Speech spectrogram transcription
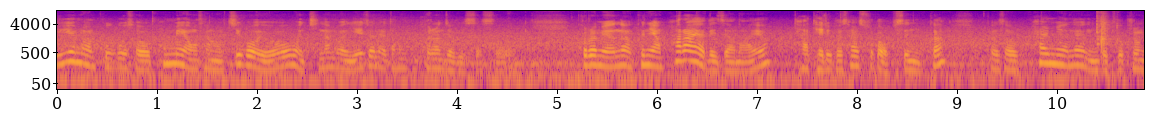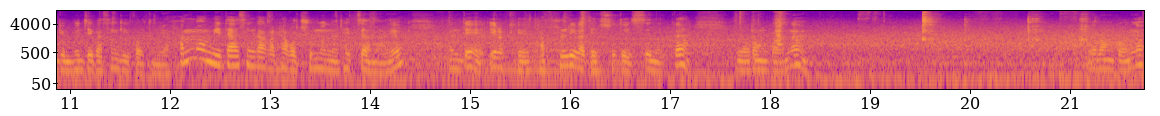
위에만 보고서 판매 영상을 찍어요. 지난번 예전에도 한 번 그런 적이 있었어요. 그러면은 그냥 팔아야 되잖아요. 다 데리고 살 수가 없으니까. 그래서 팔면은 이제 또 그런 게 문제가 생기거든요. 한 몸이다 생각을 하고 주문을 했잖아요. 근데 이렇게 다 분리가 될 수도 있으니까 이런 거는 이런 거는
